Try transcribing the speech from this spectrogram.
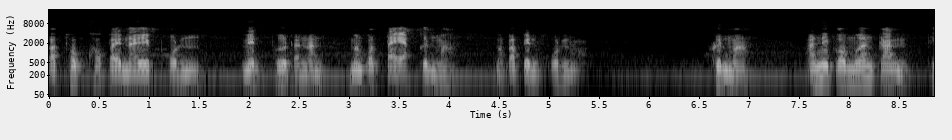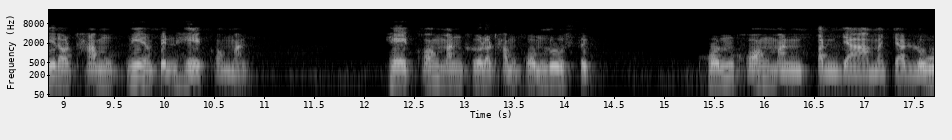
กระทบเข้าไปในผลเม็ดพืชอันนั้น มันก็แตกขึ้นมา มันก็เป็นผลขึ้นมา อันนี้ก็เหมือนกันที่เราทำนี่มันเป็นเหตุของมัน เหตุของมันคือเราทำความรู้สึก ผลของมันปัญญามันจะรู้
